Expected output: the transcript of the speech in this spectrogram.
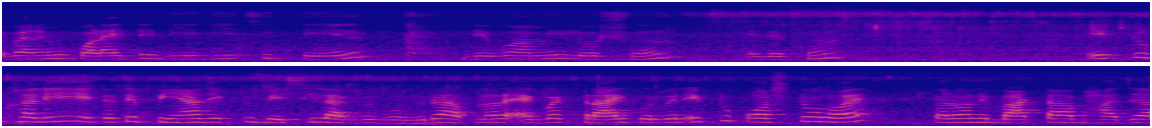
এবার আমি কড়াইতে দিয়ে দিয়েছি তেল, দেবো আমি রসুন এই দেখুন, একটু খালি এটাতে পেঁয়াজ একটু বেশি লাগবে বন্ধুরা, আপনারা একবার ট্রাই করবেন, একটু কষ্ট হয় কারণ বাটা, ভাজা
